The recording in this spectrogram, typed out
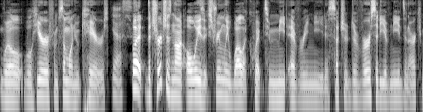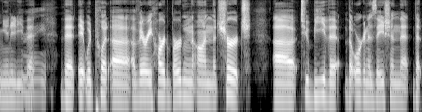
will will hear from someone who cares. Yes. But the church is not always extremely well equipped to meet every need. It's such a diversity of needs in our community that that it would put a, a very hard burden on the church uh, to be the the organization that that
